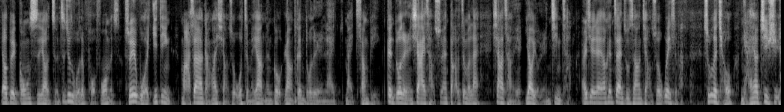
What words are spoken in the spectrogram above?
要对公司要责，这就是我的 performance，所以我一定马上要赶快想说，我怎么样能够让更多的人来买商品，更多的人下一场虽然打得这么烂，下场也要有人进场，而且呢，要跟赞助商讲说为什么输了球你还要继续。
